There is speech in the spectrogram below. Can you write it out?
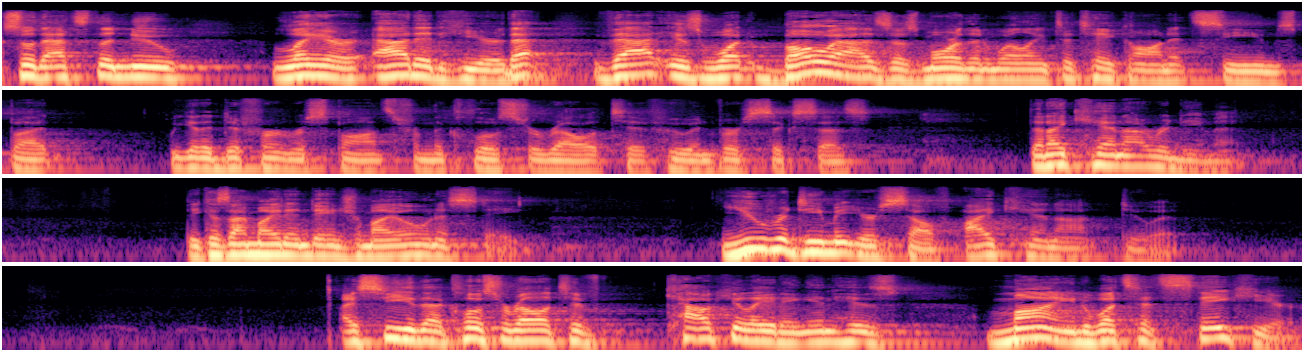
So that's the new layer added here. That, that is what Boaz is more than willing to take on, it seems, but we get a different response from the closer relative who in verse 6 says, Then I cannot redeem it because I might endanger my own estate. You redeem it yourself. I cannot do it. I see the closer relative calculating in his mind what's at stake here.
